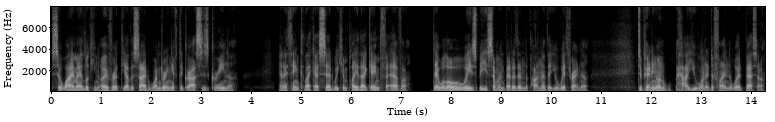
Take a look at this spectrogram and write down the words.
So why am I looking over at the other side wondering if the grass is greener? And I think, like I said, we can play that game forever. There will always be someone better than the partner that you're with right now, depending on how you want to define the word better.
